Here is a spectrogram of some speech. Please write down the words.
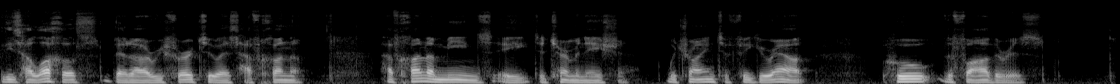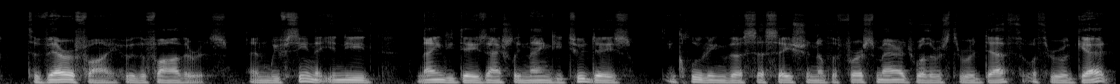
these halachos that are referred to as havchana, Havchana means a determination. We're trying to figure out who the father is, to verify who the father is. And we've seen that you need 90 days, actually 92 days, including the cessation of the first marriage, whether it's through a death or through a get.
